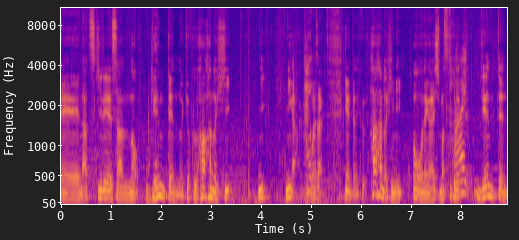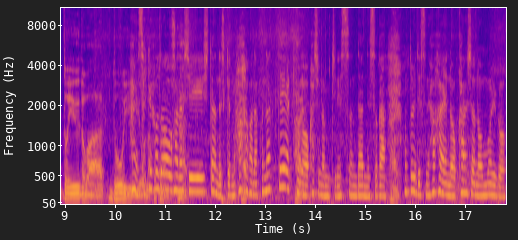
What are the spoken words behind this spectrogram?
えー、夏木玲さんの原点の曲母の日に2が、い。ごめんなさい。原点の曲母の日にをお願いします。これ、はい。原点というのはどういうようはい、なことなんですか、先ほどお話ししたんですけども、はい。母が亡くなってこはい。の歌手の道に進んだんですが、本当にですね母への感謝の思いを、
